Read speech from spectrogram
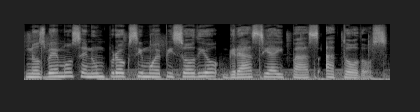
Nos vemos en un próximo episodio. Gracia y paz a todos.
